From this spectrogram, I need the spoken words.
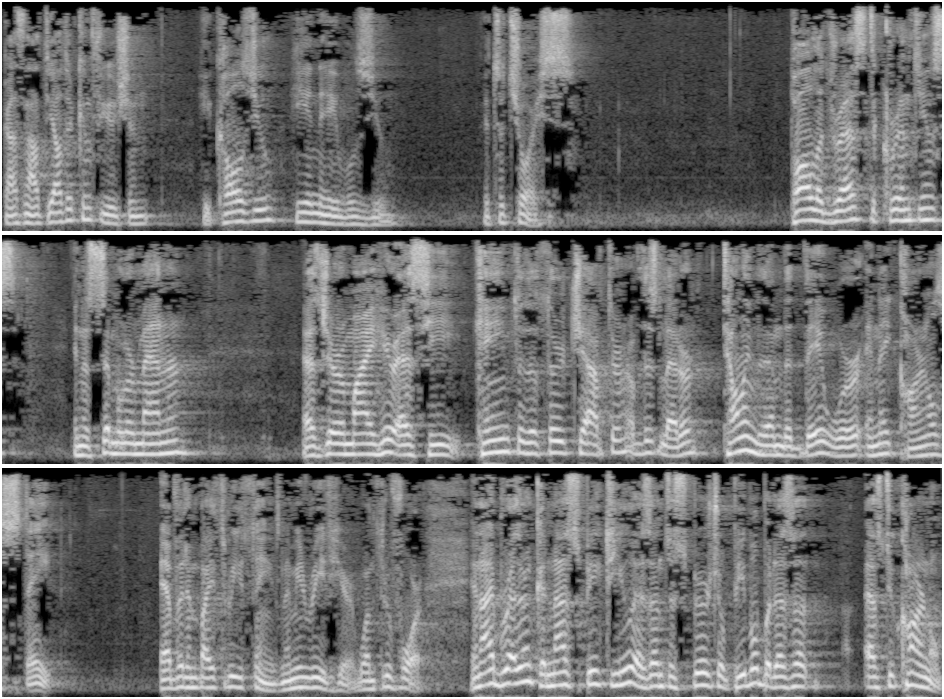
God's not the of confusion. He calls you, He enables you. It's a choice. Paul addressed the Corinthians in a similar manner as Jeremiah here, as he came to the third chapter of this letter, telling them that they were in a carnal state, evident by three things. Let me read here, one through four. And I, brethren, could not speak to you as unto spiritual people, but as, a, as to carnal,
